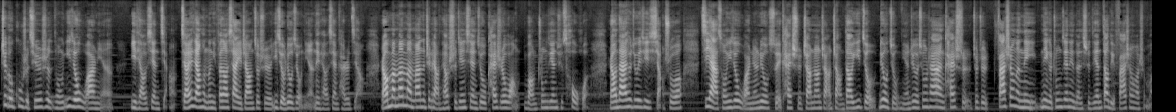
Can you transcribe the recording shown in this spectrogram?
这个故事其实是从一九五二年一条线讲讲一讲，可能你翻到下一章就是一九六九年那条线开始讲，然后慢慢慢慢的这两条时间线就开始往往中间去凑合，然后大家就就会去想说。基亚从一九五二年六岁开始长长长长到一九六九年这个凶杀案开始就是发生的那那个中间那段时间到底发生了什么？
